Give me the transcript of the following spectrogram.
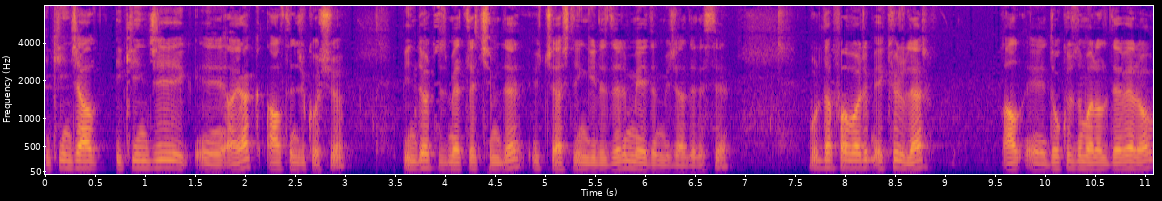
İkinci, alt, ikinci e, ayak 6. koşu. 1400 metre çimde 3 yaşlı İngilizlerin maiden mücadelesi. Burada favorim Ekürüler. 9 numaralı Deverov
